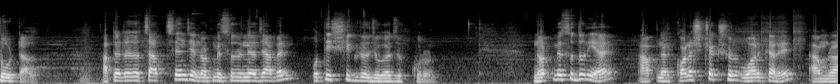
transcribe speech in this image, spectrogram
টোটাল। আপনারা যারা চাচ্ছেন যে নট ম্যাসেদোনিয়া যাবেন, অতি শীঘ্র যোগাযোগ করুন। নট মেসোদোনিয়ায় আপনার কনস্ট্রাকশন ওয়ার্কারে আমরা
